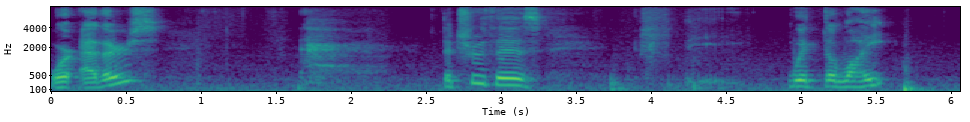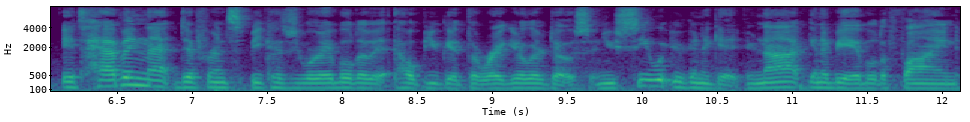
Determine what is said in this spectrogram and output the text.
Where others, the truth is, with Delight, it's having that difference because we're able to help you get the regular dose and you see what you're going to get. You're not going to be able to find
